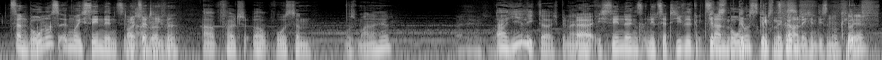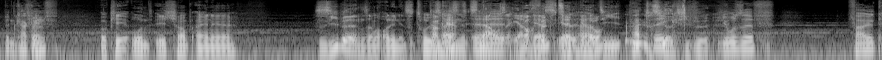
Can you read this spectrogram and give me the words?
Gibt's da einen Bonus irgendwo? Ich sehe nirgends Falscher Initiative. Würfel. Ah, falsch. Oh, wo ist denn. Wo ist meiner her? Ah, hier liegt er. Ich bin ein Äh, ich sehe nirgends Initiative. Gibt's da Gibt's- einen Bonus? gibt's- gibt's Gibt's, nix. gar nicht in diesem. Okay. Fünf. Bin kacke. Fünf. Okay, und ich habe eine 7. Sagen wir alle nicht so toll. Okay. Das heißt, Äh, Na, außer er. doch er, ist, 15, er, er hallo? hat die Patrick. Initiative. Josef. Falk.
